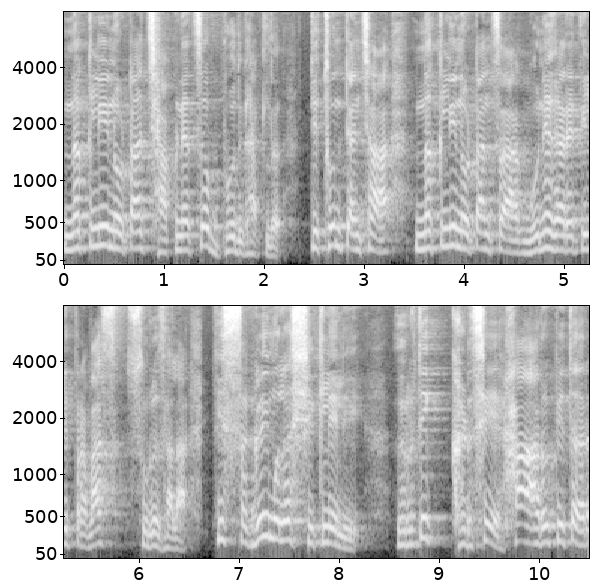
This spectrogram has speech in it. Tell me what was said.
नकली नोटा छापण्याचं भूत घातलं. तिथून त्यांच्या नकली नोटांचा गुन्हेगारीतील प्रवास सुरू झाला. ही सगळी मुलं शिकलेली ऋतिक खडसे हा आरोपी तर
